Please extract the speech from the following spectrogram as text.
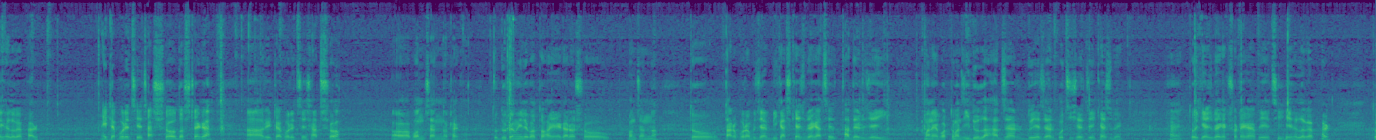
এই হলো ব্যাপার। এটা পড়েছে চারশো দশ টাকা, আর এটা পড়েছে সাতশো পঞ্চান্ন টাকা। তো দুটো মিলে কত হয়? এগারোশো পঞ্চান্ন। তো তার উপর যা বিকাশ ক্যাশব্যাক আছে, তাদের যেই মানে বর্তমান যে ঈদুল আহাজার দুই হাজার পঁচিশের যে ক্যাশব্যাক হ্যাঁ তো ওই ক্যাশব্যাক একশো টাকা পেয়েছি, এই হলো ব্যাপার। তো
